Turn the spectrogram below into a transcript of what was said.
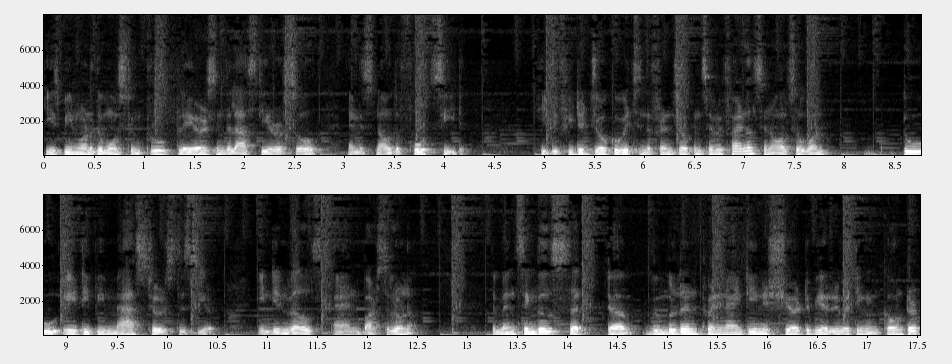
He's been one of the most improved players in the last year or so, and is now the fourth seed. He defeated Djokovic in the French Open semifinals and also won two ATP Masters this year. Indian Wells, and Barcelona. The men's singles at uh, Wimbledon 2019 is sure to be a riveting encounter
